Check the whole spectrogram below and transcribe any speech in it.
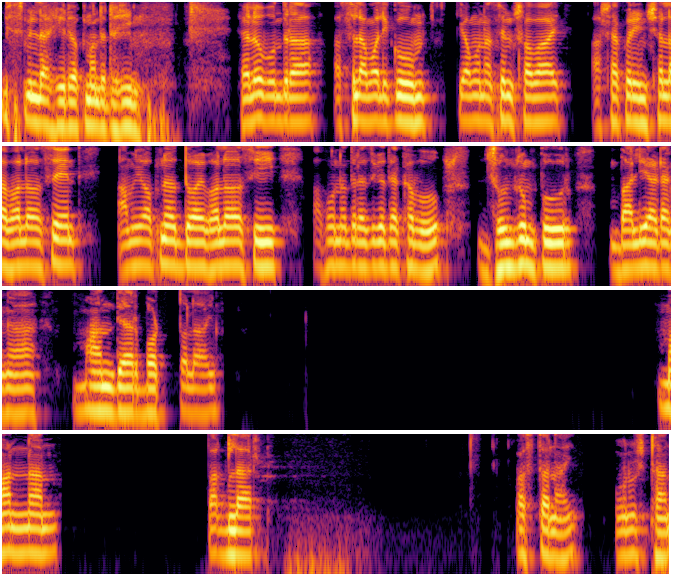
বিসমিল্লাহ রহমান রহিম হ্যালো বন্ধুরা, আসসালামু আলাইকুম। কেমন আছেন সবাই? আশা করি ইনশাল্লাহ ভালো আছেন। আমি আপনার দয় ভালো আছি। আপনাদের আজকে দেখাবো ঝুমঝুমপুর, বালিয়াডাঙ্গা মানদেয়ার বটতলায় মান্নান পাগলার আস্তানায়। অনুষ্ঠান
